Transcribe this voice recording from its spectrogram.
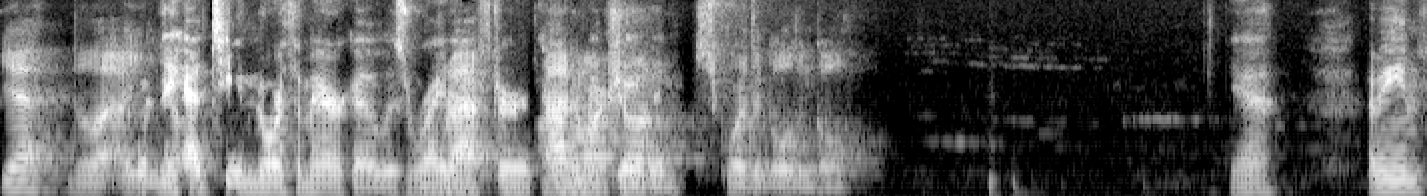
yeah. The, uh, When they had Team North America, it was right Brad- after Brad Connor McDavid. scored the golden goal. Yeah. I mean,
